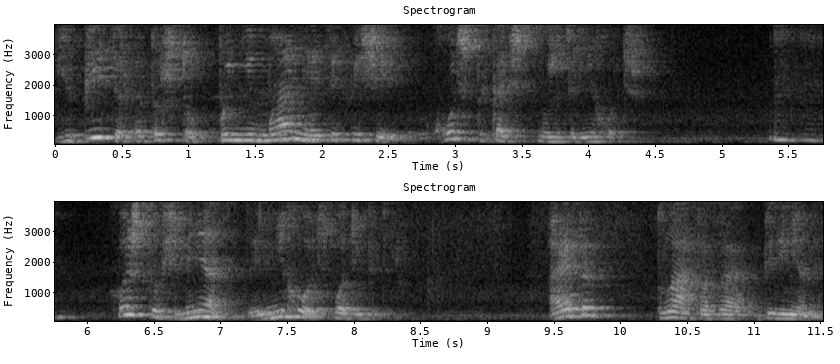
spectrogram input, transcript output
Юпитер – это что? Понимание этих вещей. Хочешь ты качественно жить или не хочешь? Мгм. Хочешь ты вообще меняться ты или не хочешь? Вот Юпитер. А это плата за перемены.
